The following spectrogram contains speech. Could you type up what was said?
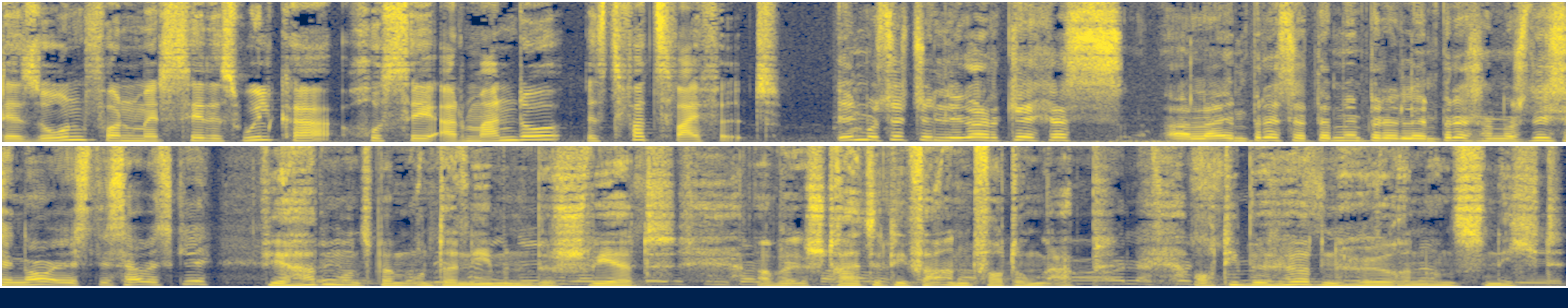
Der Sohn von Mercedes Wilka, José Armando, ist verzweifelt. Wir haben uns beim Unternehmen beschwert, aber es streitet die Verantwortung ab. Auch die Behörden hören uns nicht.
